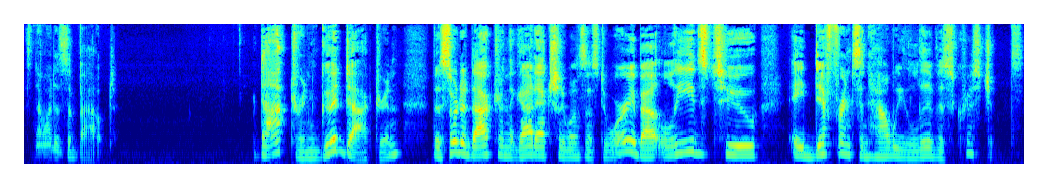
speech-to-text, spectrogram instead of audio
It's not what it's about doctrine, good doctrine, the sort of doctrine that God actually wants us to worry about, leads to a difference in how we live as Christians.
